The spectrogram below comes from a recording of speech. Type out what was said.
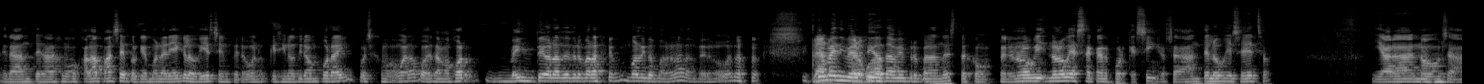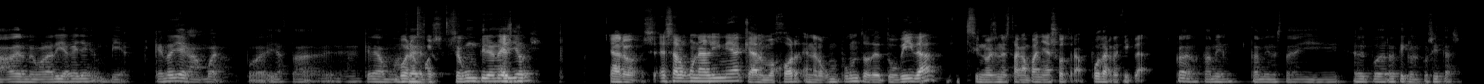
era antes, ahora como, ojalá pase porque molaría que lo viesen, pero bueno, que si no tiran por ahí, pues como, bueno, pues a lo mejor 20 horas de preparación no valido para nada, pero bueno. yo me he divertido bueno. también preparando esto, es como, pero no lo, vi- no lo voy a sacar porque sí, o sea, antes lo hubiese hecho y ahora no, o sea, a ver, me molaría que lleguen bien. Que no llegan, bueno, pues ya está, eh, ¿qué le vamos a Bueno, hacer? pues, Según tiren es- ellos, Claro, es- es alguna línea que a lo mejor en algún punto de tu vida, si no es en esta campaña, es otra, puedes reciclar. Claro, también, también está ahí el poder reciclar cositas.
